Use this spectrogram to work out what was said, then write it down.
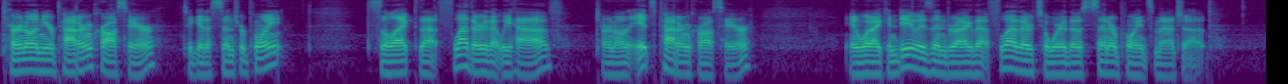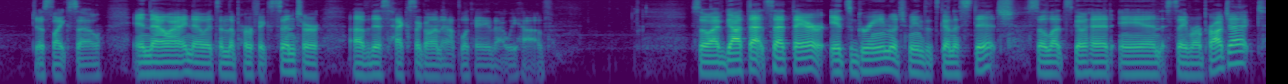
Turn on your pattern crosshair to get a center point. Select that feather that we have turn on its pattern crosshair. And what I can do is then drag that feather to where those center points match up, just like so. And now I know it's in the perfect center of this hexagon applique that we have. So I've got that set there. It's green, which means it's going to stitch. So let's go ahead and save our project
